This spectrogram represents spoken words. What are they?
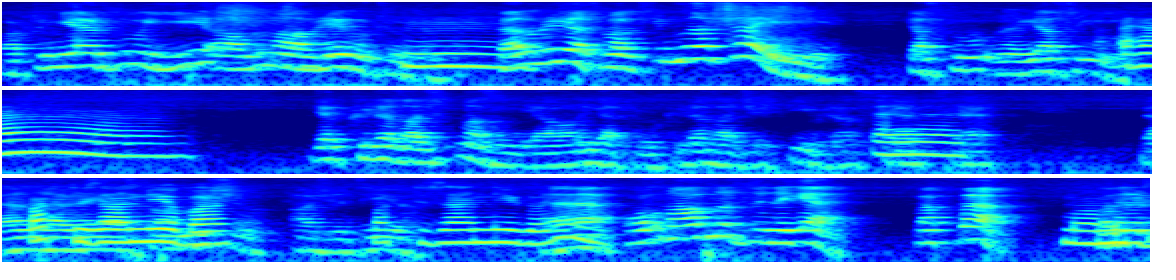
Baktım yerde uyuyor aldım avluya götürdüm. Hmm. Ben oraya yatmak için bu aşağı iniyor. Yastığı, yastığı. Ha. Ya külah acıtmasın diye onu getirdim. Külah acıttı biraz. Evet. sert. Ben Bak düzenliyor bak. Acıtıyor. Bak düzenliyor musun? He, oğlum alma üstüne gel. Bak bak. Muhammed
